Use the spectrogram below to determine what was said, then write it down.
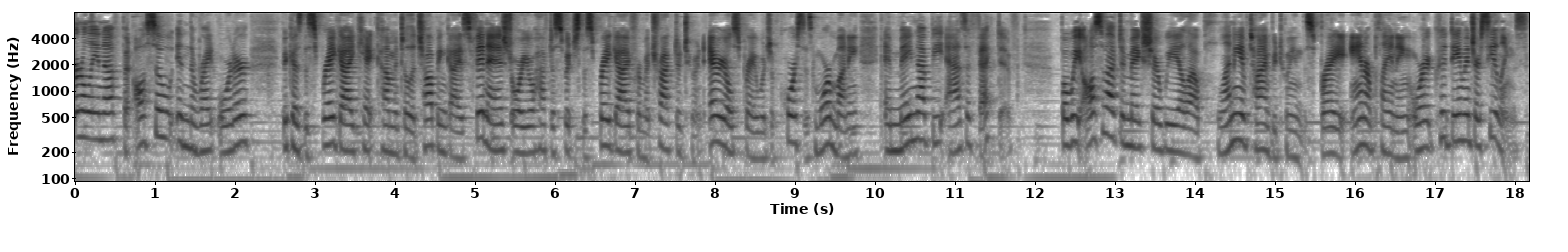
early enough, but also in the right order because the spray guy can't come until the chopping guy is finished, or you'll have to switch the spray guy from a tractor to an aerial spray, which of course is more money and may not be as effective. But we also have to make sure we allow plenty of time between the spray and our planting, or it could damage our seedlings.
